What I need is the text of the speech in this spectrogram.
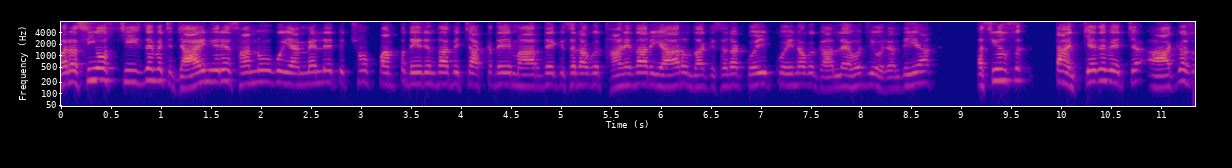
ਪਰ ਅਸੀਂ ਉਸ ਚੀਜ਼ ਦੇ ਵਿੱਚ ਜਾ ਹੀ ਨਹੀਂ ਰਹੇ, ਸਾਨੂੰ ਕੋਈ ਐਮਐਲਏ ਪਿੱਛੋਂ ਪੰਪ ਦੇ ਦਿੰਦਾ ਵੀ ਚੱਕ ਦੇ, ਮਾਰ ਦੇ, ਕਿਸੇ ਦਾ ਕੋਈ ਥਾਣੇਦਾਰ ਯਾਰ ਹੁੰਦਾ, ਕਿਸੇ ਦਾ ਕੋਈ ਕੋਈ ਨਾ ਕੋਈ ਗੱਲ ਇਹੋ ਜਿਹੀ ਹੋ ਜਾਂਦੀ ਆ। ਅਸੀਂ ਉਸ ਢਾਂਚੇ ਦੇ ਵਿੱਚ ਆ ਕੇ ਉਸ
